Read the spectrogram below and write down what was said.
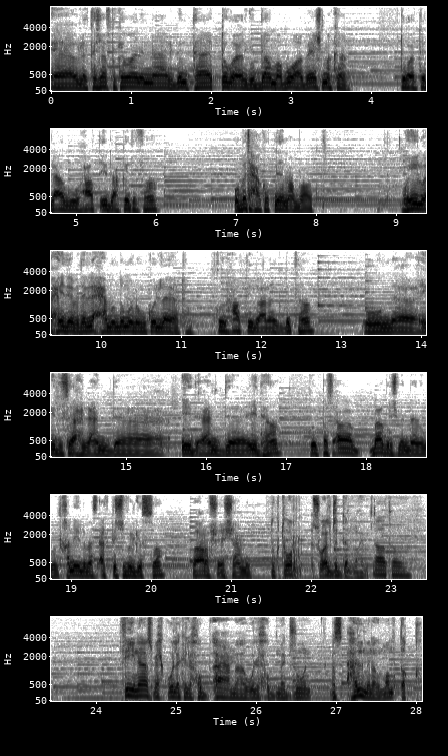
آه، واللي اكتشفت كمان إن البنت هاي بتقعد قدام أبوها بإيش مكان؟ تقعد تلعب وحاط ايده على كتفها وبيضحكوا اثنين مع بعض. وهي الوحيدة اللي بدلعها من ضمنهم كلياتهم. يكون حاط إيده على ركبتها وايده ساحل عند آه، ايد عند آه، ايدها قلت بس أنا باقرش من داني قلت خليني بس أكتشف القصة وأعرف إيش أعمل. دكتور سؤال جدا مهم. آه طبعا. في ناس بيحكوا لك الحب أعمى والحب مجنون بس هل من المنطق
